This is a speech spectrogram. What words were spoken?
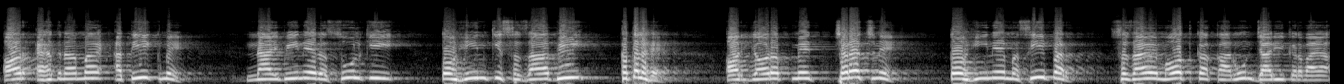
اور عہدنامہ عتیق میں نائبین رسول کی توہین کی سزا بھی قتل ہے۔ اور یورپ میں چرچ نے توہین مسیح پر سزائے موت کا قانون جاری کروایا۔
